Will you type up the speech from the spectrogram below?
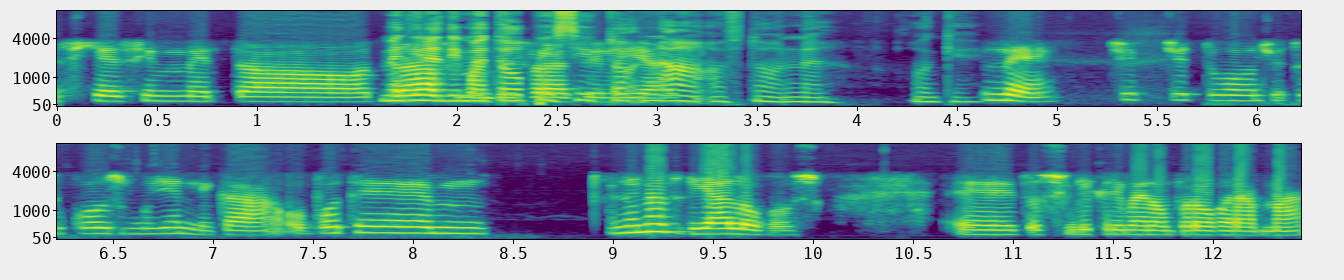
σε σχέση με τα με την αντιμετώπιση των... Α, αυτό, ναι. Okay. Ναι, και, και, του, και του κόσμου γενικά. Οπότε είναι ένας διάλογος ε, το συγκεκριμένο πρόγραμμα.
